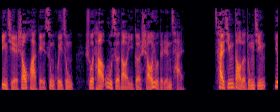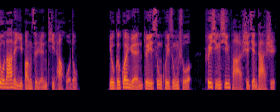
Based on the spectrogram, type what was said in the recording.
并且捎话给宋徽宗，说他物色到一个少有的人才。蔡京到了东京，又拉了一帮子人替他活动。有个官员对宋徽宗说：“推行新法是件大事，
